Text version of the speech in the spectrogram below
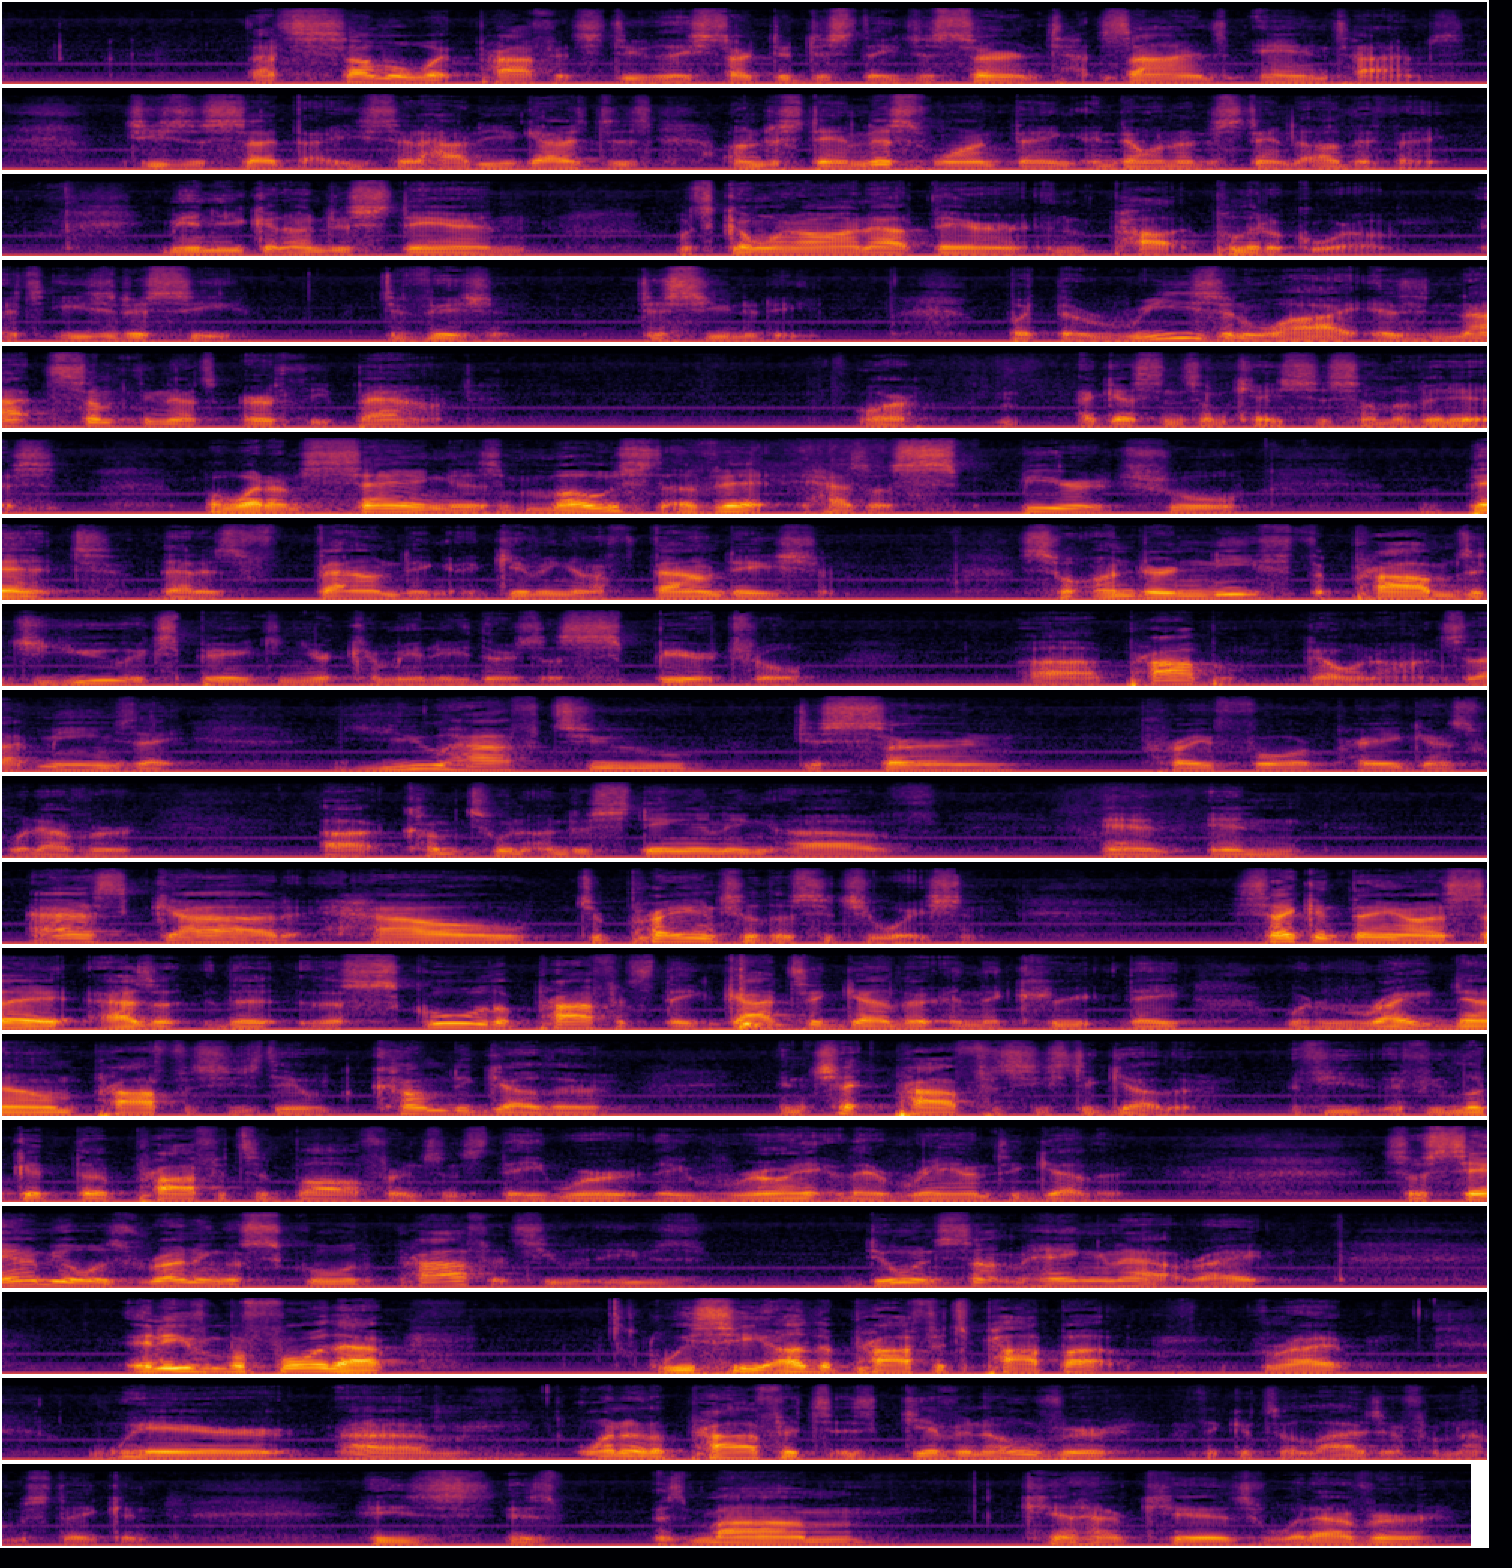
that's some of what prophets do. They start to just they discern t- signs and times. Jesus said that. He said, "How do you guys just understand this one thing and don't understand the other thing?" Meaning you can understand what's going on out there in the political world. It's easy to see division, disunity, but the reason why is not something that's earthly bound. Or, I guess in some cases, some of it is. But what I'm saying is, most of it has a spiritual bent that is founding, giving it a foundation. So underneath the problems that you experience in your community, there's a spiritual uh, problem going on. So that means that you have to discern, pray for, pray against whatever, uh, come to an understanding of, and and ask God how to pray into the situation. Second thing I would say, as a, the the school of the prophets, they got together and they cre- they would write down prophecies. They would come together and check prophecies together. If you if you look at the prophets of Baal, for instance, they were they ran they ran together. So Samuel was running a school of the prophets. He was, he was doing something, hanging out, right? And even before that, we see other prophets pop up, right? Where um, one of the prophets is given over. I think it's Elijah, if I'm not mistaken. He's his his mom can't have kids, whatever.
